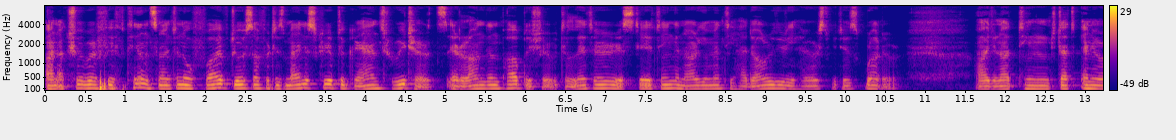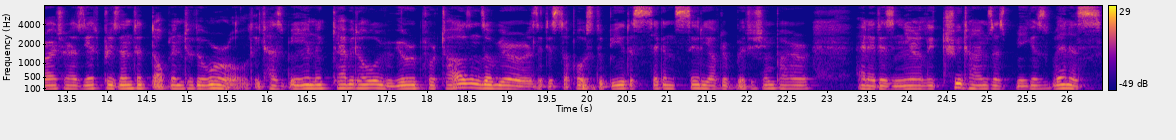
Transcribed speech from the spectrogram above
On October 15, 1905, Joyce offered his manuscript to Grant Richards, a London publisher, with a letter stating an argument he had already rehearsed with his brother. I do not think that any writer has yet presented Dublin to the world. It has been a capital of Europe for thousands of years. It is supposed to be the second city of the British Empire, and it is nearly three times as big as Venice.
